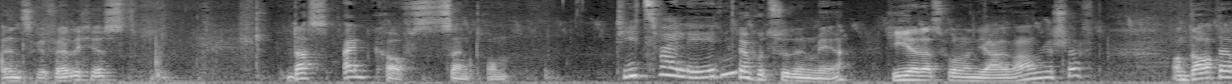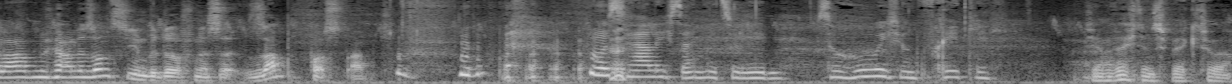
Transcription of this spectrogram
wenn es gefällig ist, das Einkaufszentrum. Die zwei Läden? Ja, wozu denn mehr? Hier das Kolonialwarengeschäft und dort der Laden für alle sonstigen Bedürfnisse, samt Postamt. Muss herrlich sein, hier zu leben. So ruhig und friedlich. Sie haben recht, Inspektor.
